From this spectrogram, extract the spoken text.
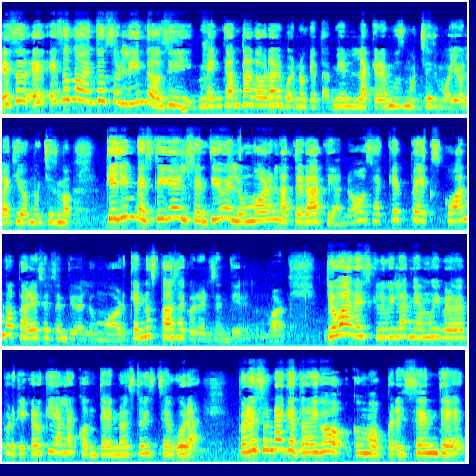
esos, e, esos momentos son lindos y me encanta Dora, bueno, que también la queremos muchísimo, yo la quiero muchísimo, que ella investiga el sentido del humor en la terapia, ¿no? O sea, ¿qué pex? ¿Cuándo aparece el sentido del humor? ¿Qué nos pasa con el sentido del humor? Yo voy a describir la mía muy breve porque creo que ya la conté, no estoy segura, pero es una que traigo como presente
